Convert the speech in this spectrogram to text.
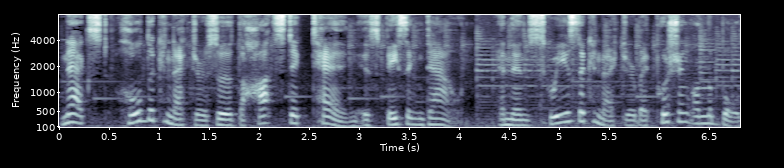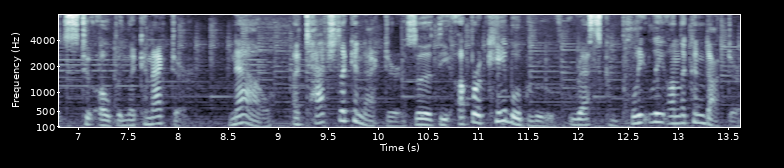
Next, hold the connector so that the hot stick tang is facing down, and then squeeze the connector by pushing on the bolts to open the connector. Now, attach the connector so that the upper cable groove rests completely on the conductor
